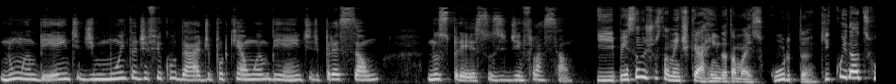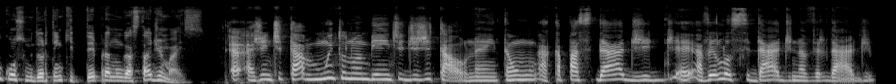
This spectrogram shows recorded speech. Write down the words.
num ambiente de muita dificuldade, porque é um ambiente de pressão nos preços e de inflação. E pensando justamente que a renda está mais curta, que cuidados que o consumidor tem que ter para não gastar demais? A gente está muito no ambiente digital, né? Então a capacidade, é, a velocidade, na verdade,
